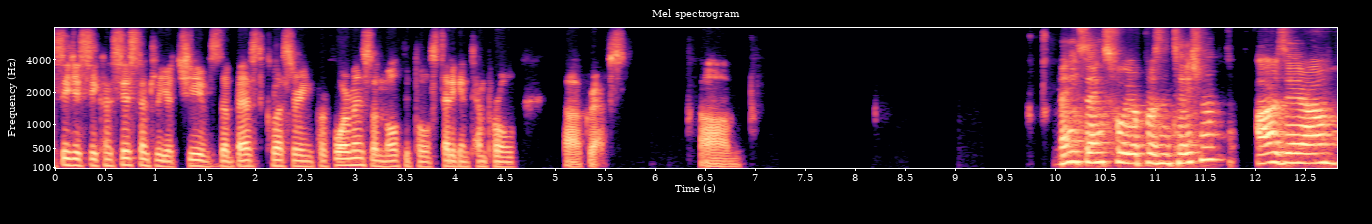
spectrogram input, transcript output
CGC consistently achieves the best clustering performance on multiple static and temporal uh, graphs. Um, Many thanks for your presentation. Are there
